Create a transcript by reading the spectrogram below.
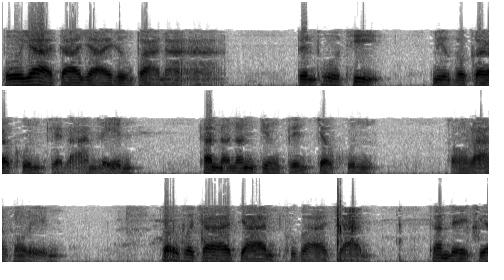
ปู่ย่าตายายลุงป้านาอา เป็นผู้ที่มีประการคุณแก่หลานเหลน ท่านเหล่านั้นจึงเป็นเจ้าคุณของหลานของเหลนพระประชาอาจารย์ครูบาอาจารย์ ท่านได้เสีย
